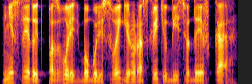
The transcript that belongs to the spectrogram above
Мне следует позволить Бобу Лисвегеру раскрыть убийство ДФК.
